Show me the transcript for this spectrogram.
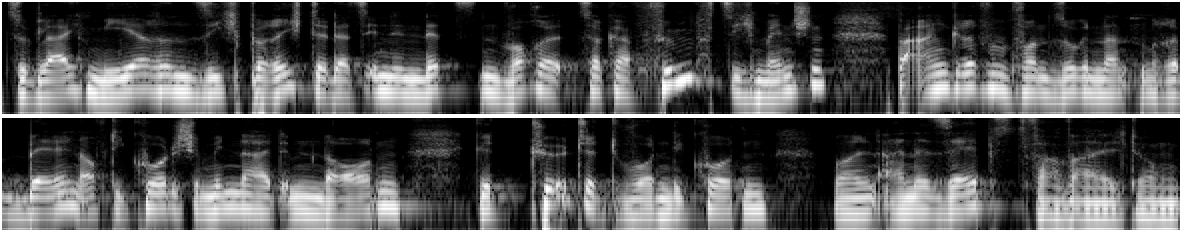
Zugleich mehren sich Berichte, dass in den letzten Wochen ca. 50 Menschen bei Angriffen von sogenannten Rebellen auf die kurdische Minderheit im Norden getötet wurden. Die Kurden wollen eine Selbstverwaltung.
